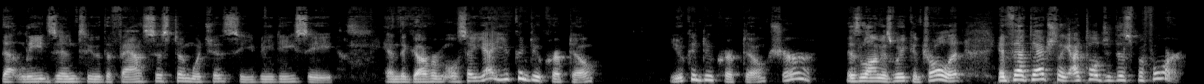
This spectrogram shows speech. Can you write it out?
that leads into the FAST system, which is CBDC. And the government will say, yeah, you can do crypto. You can do crypto. Sure as long as we control it. In fact, actually, I told you this before.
